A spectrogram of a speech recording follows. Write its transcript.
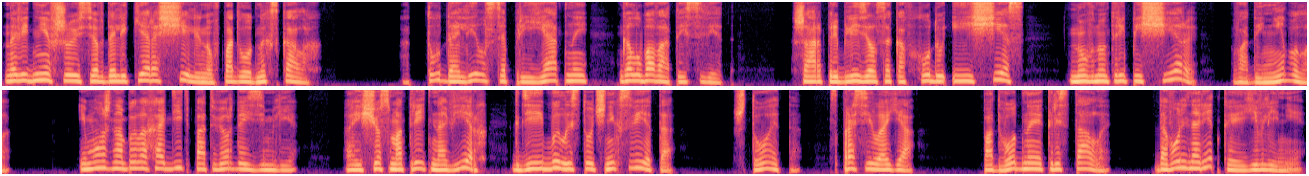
на видневшуюся вдалеке расщелину в подводных скалах. Оттуда лился приятный голубоватый свет. Шар приблизился ко входу и исчез, но внутри пещеры воды не было. И можно было ходить по твердой земле, а еще смотреть наверх, где и был источник света. «Что это?» — спросила я. «Подводные кристаллы. Довольно редкое явление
